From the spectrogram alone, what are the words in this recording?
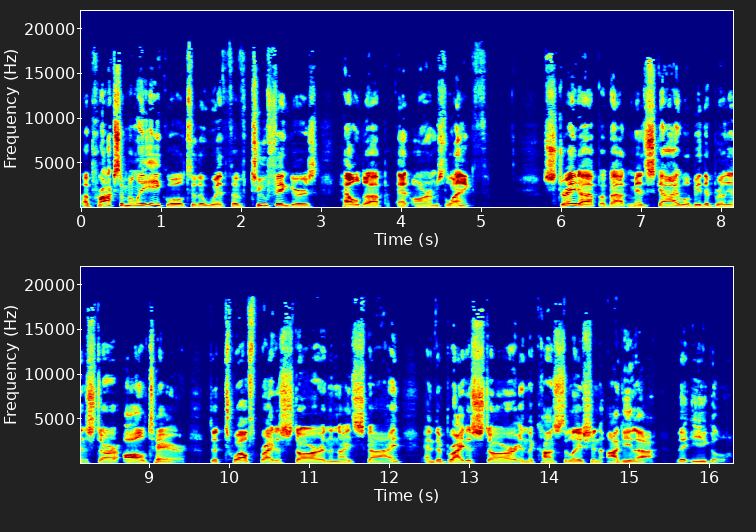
approximately equal to the width of two fingers held up at arm's length. Straight up, about mid sky, will be the brilliant star Altair, the 12th brightest star in the night sky, and the brightest star in the constellation Aquila, the eagle.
